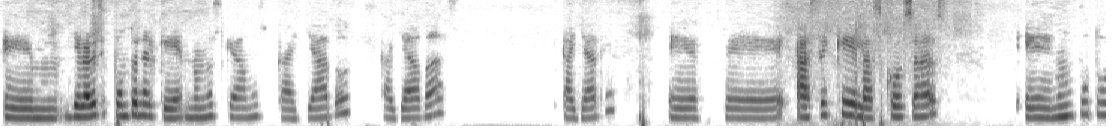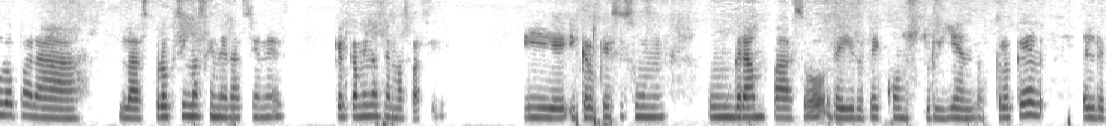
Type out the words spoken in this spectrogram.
em, llegar a ese punto en el que no nos quedamos callados, calladas, callades, este, hace que las cosas en un futuro para las próximas generaciones, que el camino sea más fácil. Y, creo que ese es un, gran paso de ir deconstruyendo. Creo que el, de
